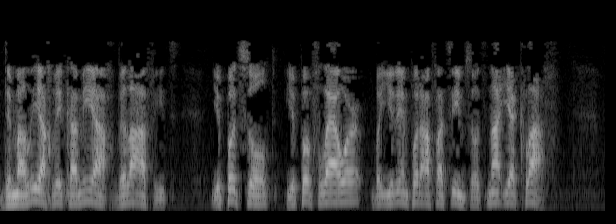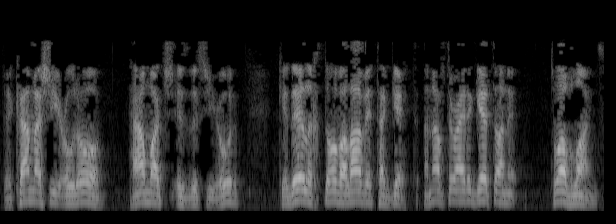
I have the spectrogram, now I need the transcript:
The maliach vekamiach vela'afitz. You put salt, you put flour, but you didn't put afatzim, so it's not yet klaf. Vekama shi'uro. How much is the shi'ur? Kedei lechtov alav et. Enough to write a get on it. Twelve lines.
